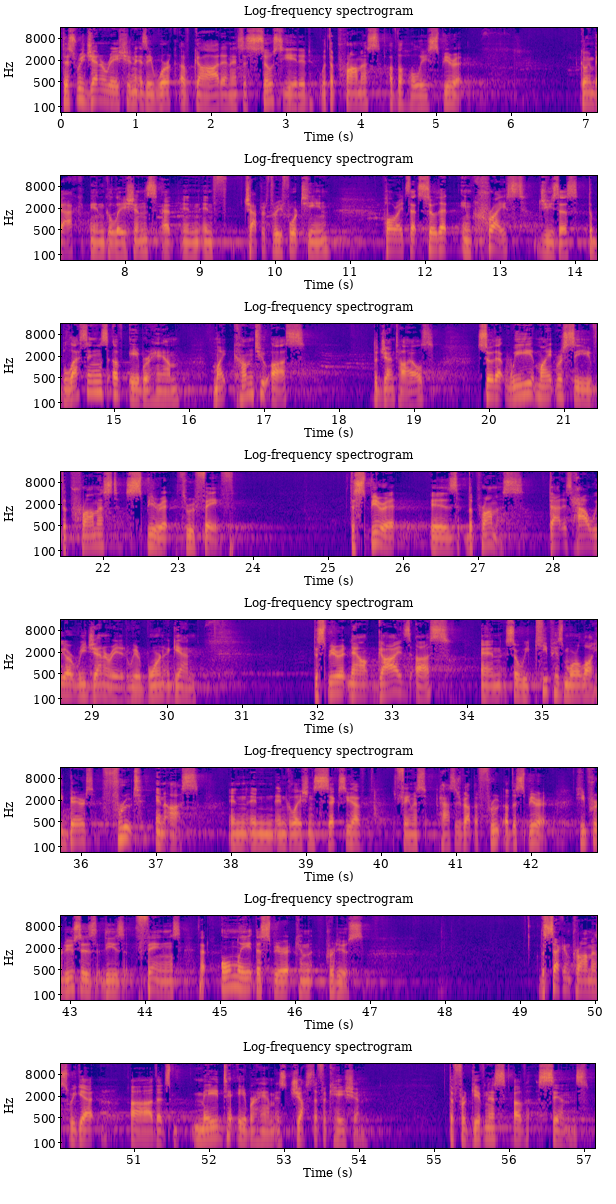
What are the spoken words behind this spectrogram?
This regeneration is a work of God and it's associated with the promise of the Holy Spirit. Going back in Galatians at, in, in chapter 3:14, Paul writes that so that in Christ Jesus the blessings of Abraham might come to us, the Gentiles, so that we might receive the promised Spirit through faith. The Spirit is the promise. That is how we are regenerated. We are born again. The Spirit now guides us, and so we keep His moral law. He bears fruit in us. In, in, in Galatians 6, you have famous passage about the fruit of the Spirit. He produces these things that only the Spirit can produce. The second promise we get uh, that's made to Abraham is justification, the forgiveness of sins.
